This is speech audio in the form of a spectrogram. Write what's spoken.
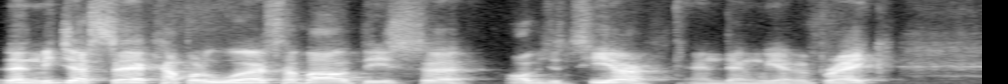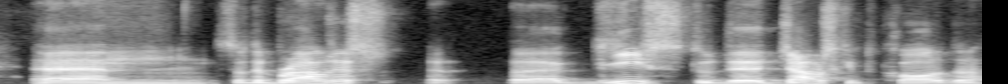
Let me just say a couple of words about these uh, objects here and then we have a break. Um, so the browser uh, uh, gives to the javascript code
